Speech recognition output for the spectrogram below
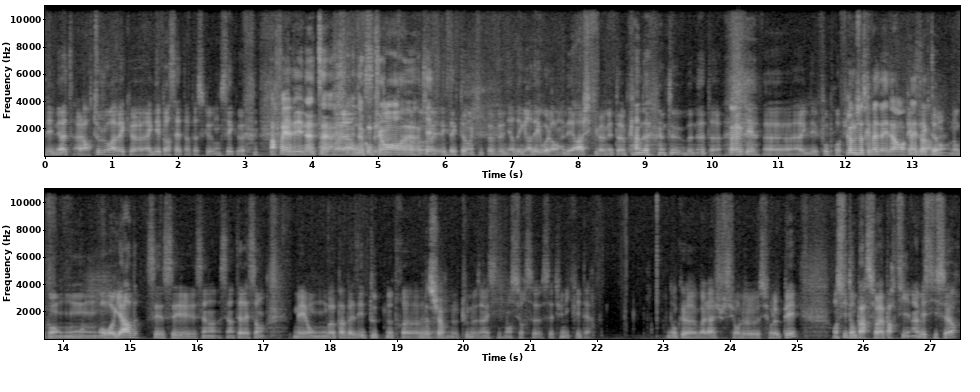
les notes. Alors toujours avec, avec des pincettes, hein, parce qu'on sait que... Parfois il y a des notes de concurrents. exactement, qui peuvent venir dégrader, ou alors un DRH qui va mettre plein de, bonnes notes avec des faux profils. Comme sur TripAdvisor en fait. Hein. Exactement, donc on, regarde, c'est intéressant mais on ne va pas baser toute notre, tous nos investissements sur cet unique critère. Donc euh, voilà, sur le, sur le P. Ensuite, on part sur la partie investisseur,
